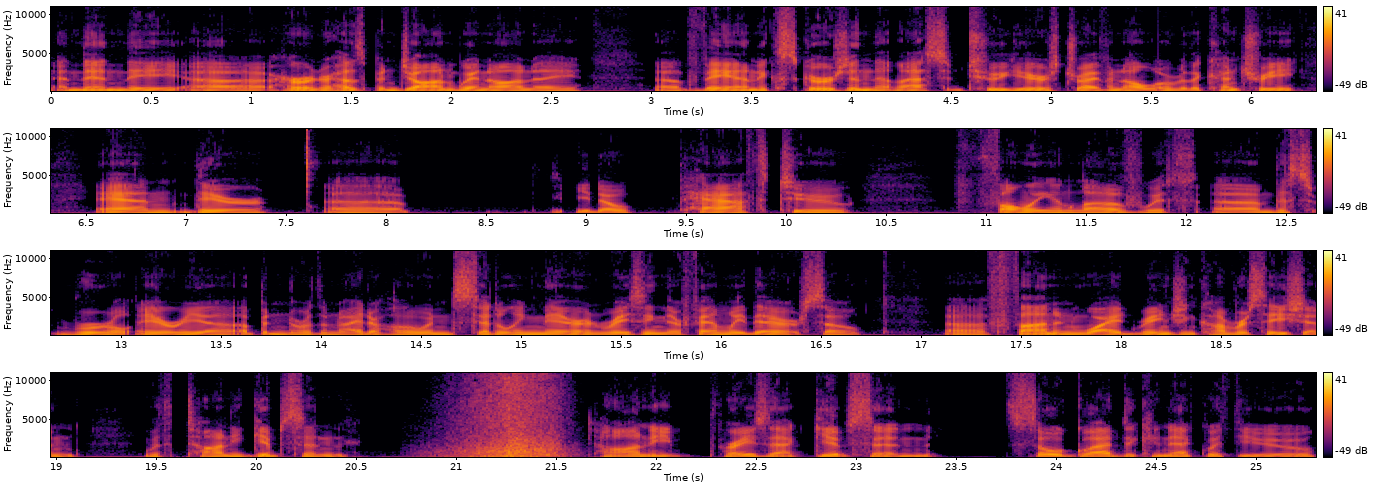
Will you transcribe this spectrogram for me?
And then they, uh, her and her husband John went on a, a, van excursion that lasted two years, driving all over the country. And their, uh, you know, path to falling in love with um, this rural area up in northern Idaho and settling there and raising their family there. So, uh, fun and wide ranging conversation with Tawnee Gibson. Tawnee Prazak Gibson, so glad to connect with you.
